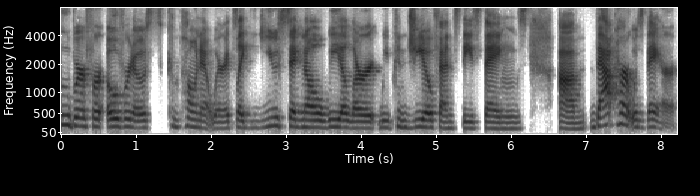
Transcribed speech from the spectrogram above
Uber for overdose component where it's like you signal, we alert, we can geofence these things. Um, that part was there,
